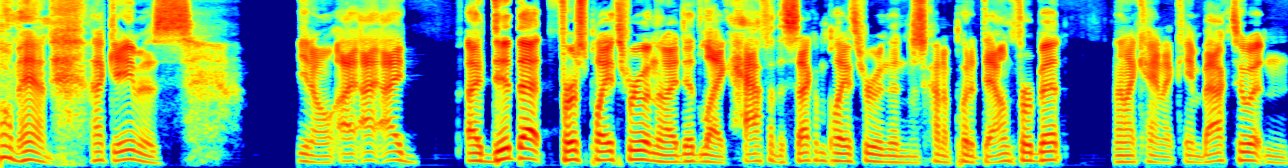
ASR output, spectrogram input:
Oh man, that game is. You know, I I I, I did that first playthrough, and then I did like half of the second playthrough, and then just kind of put it down for a bit. Then I kind of came back to it, and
